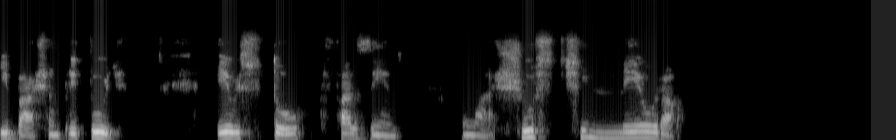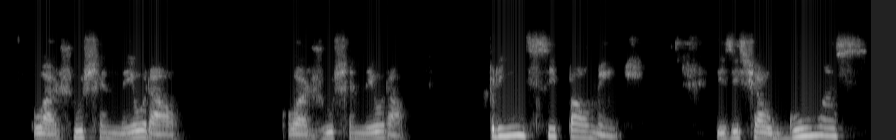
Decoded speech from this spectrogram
e baixa amplitude, eu estou fazendo um ajuste neural. O ajuste é neural. O ajuste é neural. Principalmente, existem algumas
